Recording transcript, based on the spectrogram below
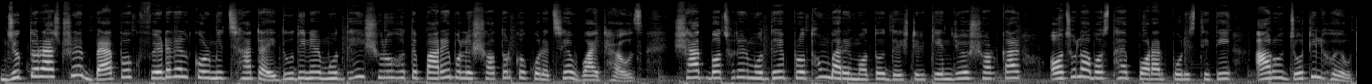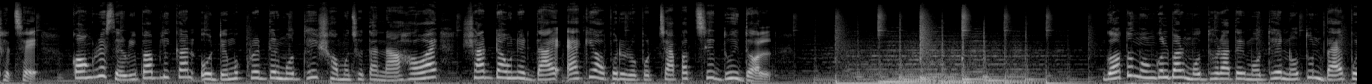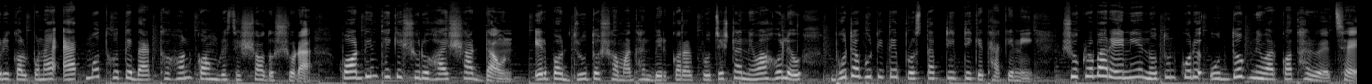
যুক্তরাষ্ট্রে ব্যাপক ফেডারেল কর্মী ছাঁটাই দুদিনের মধ্যেই শুরু হতে পারে বলে সতর্ক করেছে হোয়াইট হাউস। সাত বছরের মধ্যে প্রথমবারের মতো দেশটির কেন্দ্রীয় সরকার অচলাবস্থায় পড়ার পরিস্থিতি আরও জটিল হয়ে উঠেছে। কংগ্রেসে রিপাবলিকান ও ডেমোক্রেটদের মধ্যে সমঝোতা না হওয়ায় শাটডাউনের দায় একে অপরের ওপর চাপাচ্ছে দুই দল। গত মঙ্গলবার মধ্যরাতের মধ্যে নতুন ব্যয় পরিকল্পনায় একমত হতে ব্যর্থ হন কংগ্রেসের সদস্যরা। পরদিন থেকে শুরু হয় শাটডাউন। এরপর দ্রুত সমাধান বের করার প্রচেষ্টা নেওয়া হলেও ভোটাভুটিতে প্রস্তাবটি টিকে থাকেনি। শুক্রবার এ নিয়ে নতুন করে উদ্যোগ নেওয়ার কথা রয়েছে।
